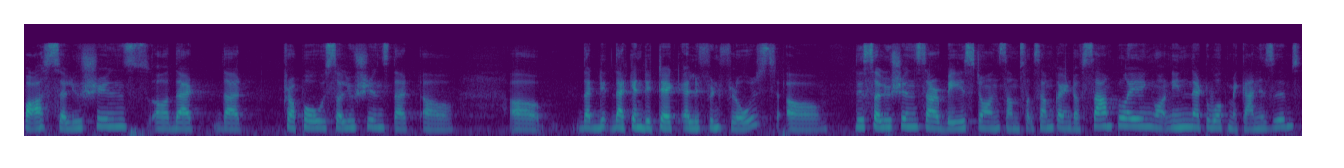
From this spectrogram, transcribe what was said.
past solutions uh, that, that propose solutions that, uh, uh, that, that can detect elephant flows. These solutions are based on some, some kind of sampling on in-network mechanisms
